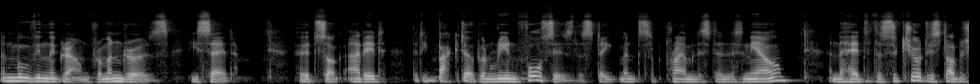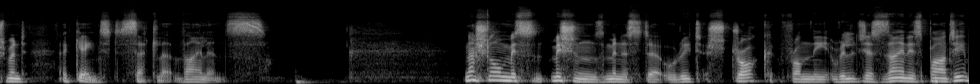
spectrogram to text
and moving the ground from under us, he said. Herzog added that he backed up and reinforces the statements of Prime Minister Netanyahu and the head of the security establishment against settler violence. National Missions Minister Orit Strock from the Religious Zionist Party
